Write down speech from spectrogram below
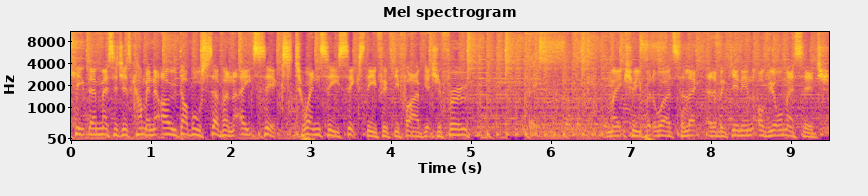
Keep their messages coming 07786 20 60 55 gets you through. Make sure you put the word select at the beginning of your message.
